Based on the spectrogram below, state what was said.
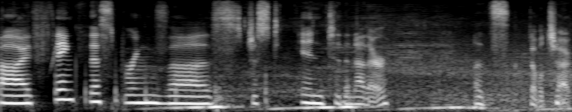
I think this brings us just into the nether. Let's double check.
